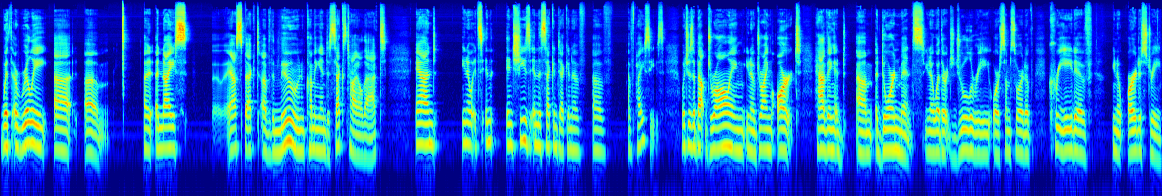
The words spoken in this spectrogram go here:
with a really uh, um, a, a nice uh, aspect of the moon coming in to sextile that, and you know it's in and she's in the second decan of of of Pisces, which is about drawing, you know, drawing art, having ad, um, adornments, you know, whether it's jewelry or some sort of creative, you know, artistry,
